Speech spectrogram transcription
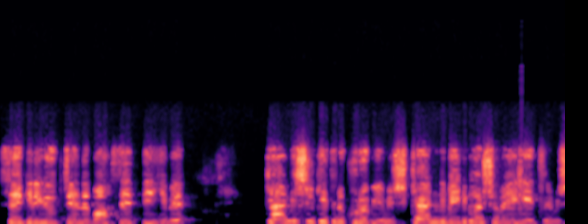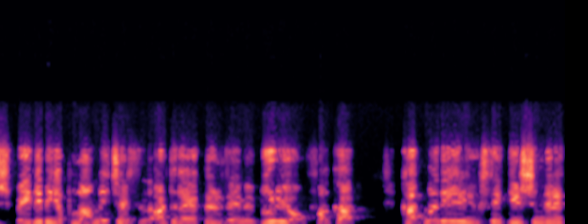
sevgili Gökçe'nin de bahsettiği gibi kendi şirketini kurabilmiş, kendini belli bir aşamaya getirmiş, belli bir yapılanma içerisinde artık ayakları üzerinde duruyor. Fakat katma değeri yüksek girişimlere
